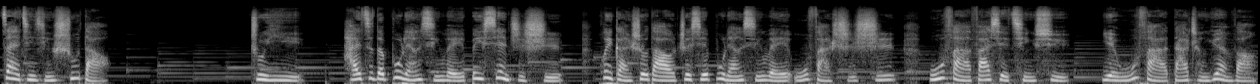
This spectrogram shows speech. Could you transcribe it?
再进行疏导。注意，孩子的不良行为被限制时，会感受到这些不良行为无法实施，无法发泄情绪，也无法达成愿望，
